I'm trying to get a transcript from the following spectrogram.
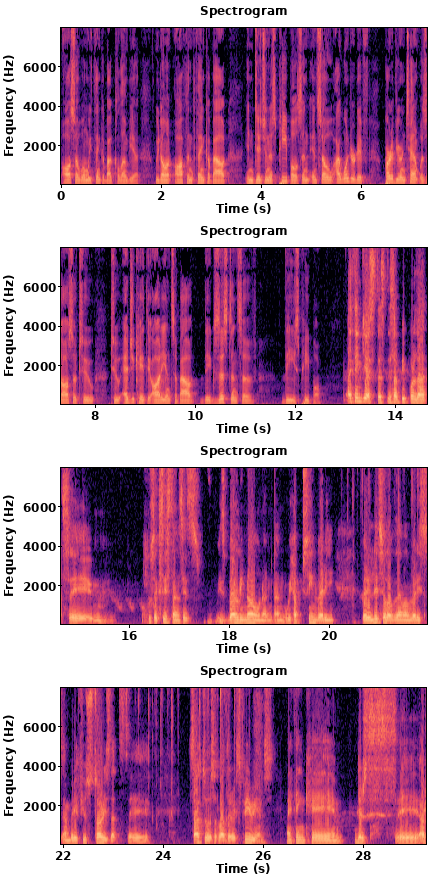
Also, when we think about Colombia, we don't often think about indigenous peoples, and and so I wondered if part of your intent was also to to educate the audience about the existence of these people? I think yes. these are people that um, whose existence is is barely known, and, and we have seen very very little of them, and very and very few stories that uh, talk to us about their experience. I think uh, there's uh, our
